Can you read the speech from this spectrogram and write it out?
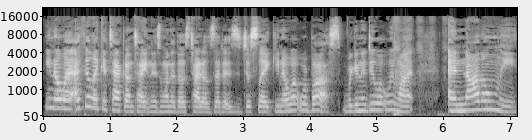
You know what? I feel like Attack on Titan is one of those titles that is just like, you know what? We're boss. We're going to do what we want. And not only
